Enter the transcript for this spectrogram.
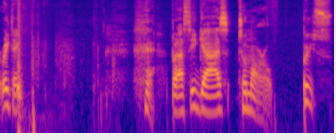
retake. but I'll see you guys tomorrow. Peace.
